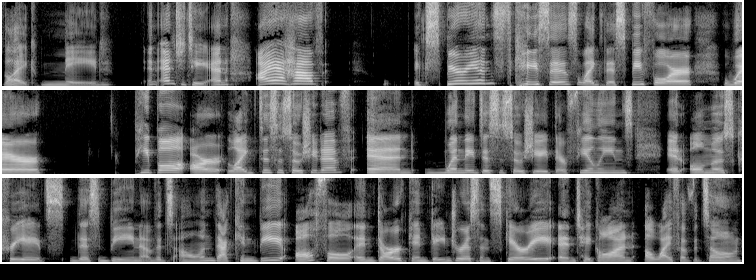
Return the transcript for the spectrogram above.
like made an entity. And I have experienced cases like this before where people are like disassociative and when they disassociate their feelings it almost creates this being of its own that can be awful and dark and dangerous and scary and take on a life of its own.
